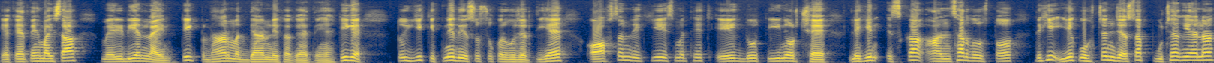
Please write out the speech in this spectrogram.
क्या कहते हैं भाई साहब, मेरिडियन लाइन, ठीक, प्रधान मध्यान्ह रेखा कहते हैं, ठीक है तो ये कितने देशों से होकर गुजरती है ऑप्शन देखिए, इसमें थे एक, दो, तीन और छह। लेकिन इसका आंसर दोस्तों, देखिए, ये क्वेश्चन जैसा पूछा गया ना,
